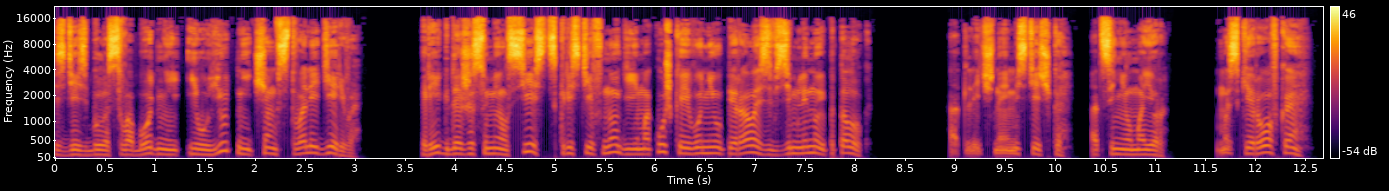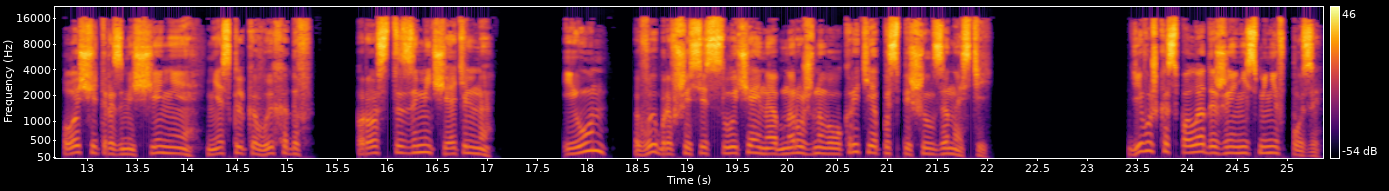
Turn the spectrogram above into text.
Здесь было свободней и уютней, чем в стволе дерева. Рик даже сумел сесть, скрестив ноги, и макушка его не упиралась в земляной потолок. «Отличное местечко», — оценил майор. «Маскировка, площадь размещения, несколько выходов. Просто замечательно». И он, выбравшись из случайно обнаруженного укрытия, поспешил за Настей. Девушка спала, даже не сменив позы.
